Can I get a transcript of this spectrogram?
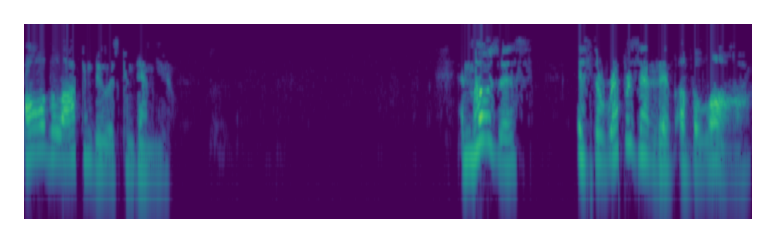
All the law can do is condemn you. And Moses is the representative of the law,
